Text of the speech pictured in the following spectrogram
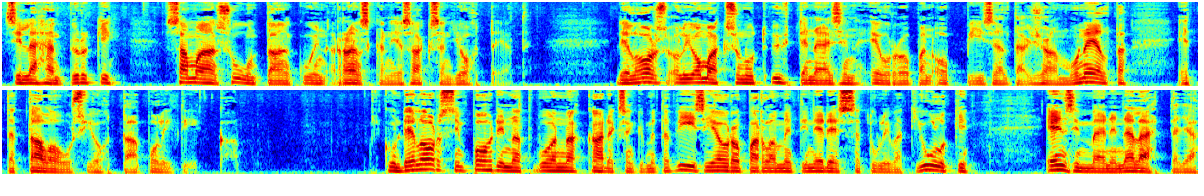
sillä hän pyrki samaan suuntaan kuin Ranskan ja Saksan johtajat. Delors oli omaksunut yhtenäisen Euroopan oppi-isältä Jean Monelta, että talous johtaa politiikkaa. Kun Delorsin pohdinnat vuonna 1985 europarlamentin edessä tulivat julki, ensimmäinen älähtäjä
